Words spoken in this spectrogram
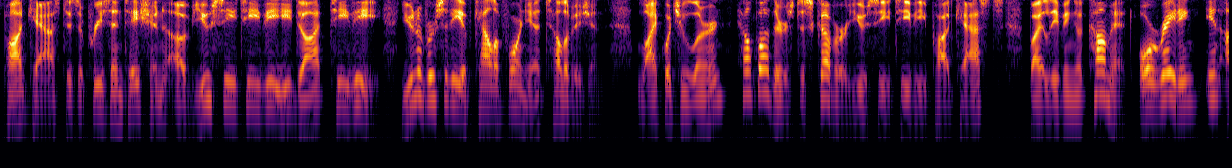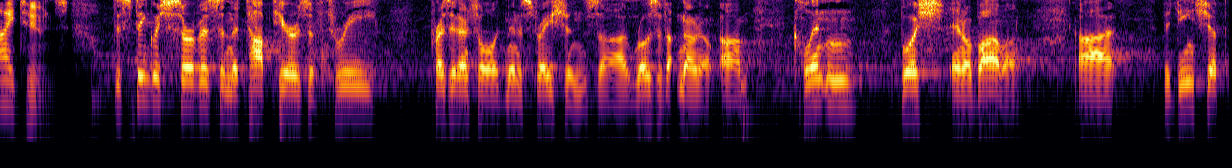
podcast is a presentation of UCTV.tv, University of California Television. Like what you learn? Help others discover UCTV podcasts by leaving a comment or rating in iTunes. Distinguished service in the top tiers of three presidential administrations uh, Roosevelt, no, no, um, Clinton, Bush, and Obama. Uh, the deanship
